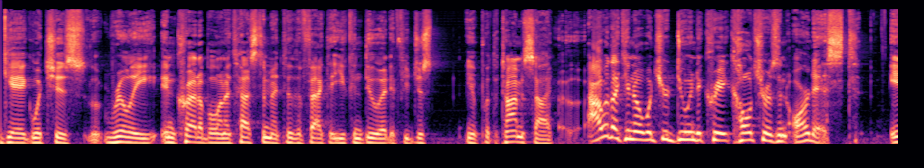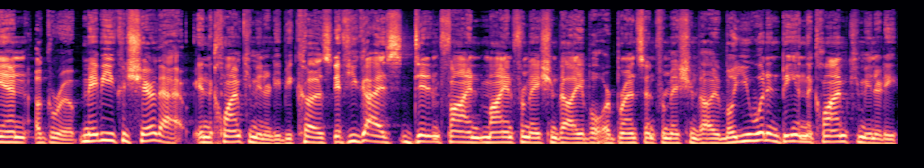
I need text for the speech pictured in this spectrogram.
gig, which is really incredible and a testament to the fact that you can do it if you just you know, put the time aside. I would like to know what you're doing to create culture as an artist in a group. Maybe you could share that in the climb community because if you guys didn't find my information valuable or Brent's information valuable, you wouldn't be in the climb community.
